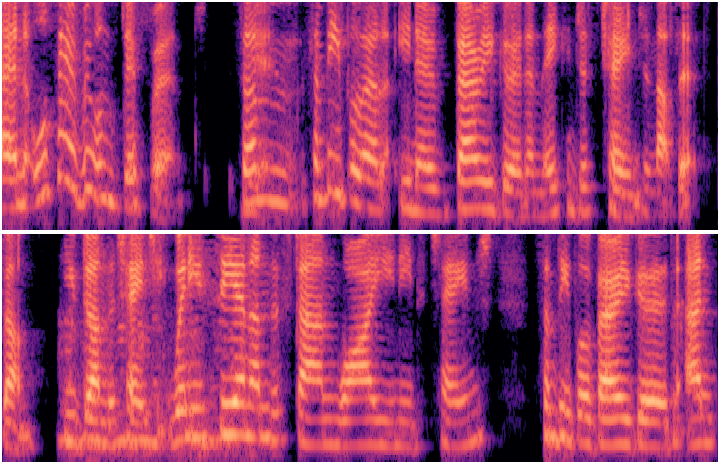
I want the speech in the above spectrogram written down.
and also everyone's different. Some yes. some people are, you know, very good, and they can just change, and that's it, done. You've done the change. Mm-hmm. When you see and understand why you need to change, some people are very good, and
